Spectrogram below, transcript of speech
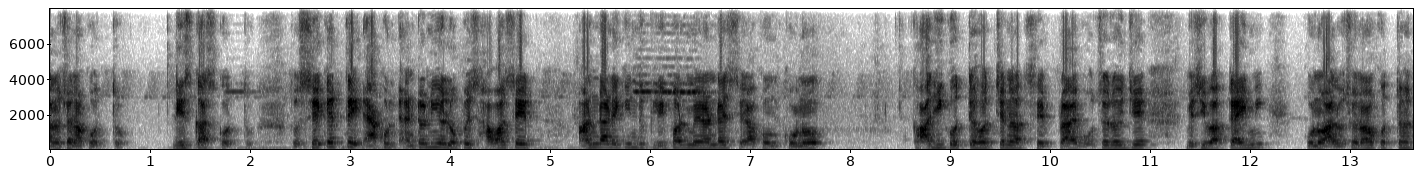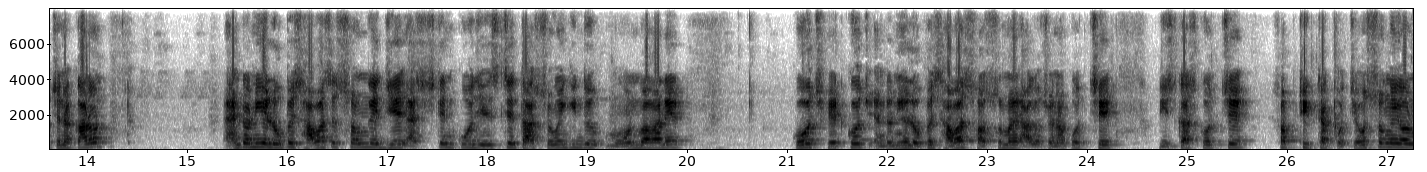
আলোচনা করতো ডিসকাস করতো। তো সেক্ষেত্রে এখন অ্যান্টোনিও লোপেস হাওয়াসের আন্ডারে কিন্তু ক্লিফর্ড মেরান্ডায় সেরকম কোনো কাজই করতে হচ্ছে না। সে প্রায় বসে রয়েছে বেশিরভাগ টাইমই কোনো আলোচনাও করতে হচ্ছে না। কারণ অ্যান্টোনিও লোপেস হাওয়াসের সঙ্গে যে অ্যাসিস্ট্যান্ট কোচ এসছে, তার সঙ্গে কিন্তু মোহনবাগানের coach head coach Antonio Lopez Habas সবসময় আলোচনা করছে ডিসকাস করছে, সব ঠিকঠাক করছে। ওর সঙ্গে ওর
